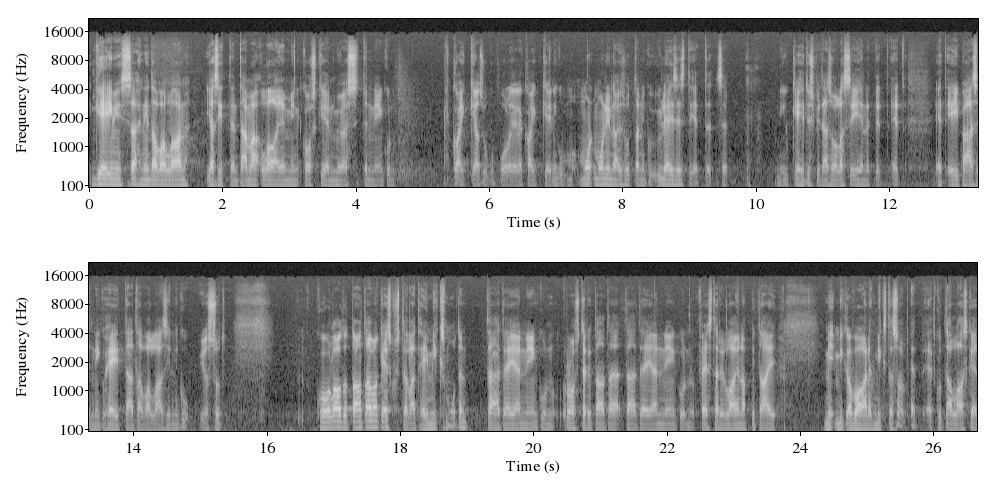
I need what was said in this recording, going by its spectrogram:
mm. gameissa, niin tavallaan, ja sitten tämä laajemmin koskien myös sitten niin kuin kaikkia sukupuolia ja kaikkea niin kuin moninaisuutta niin kuin yleisesti, että se niin kehitys pitäisi olla siihen, että et, et, et ei pääse niin kuin heittää tavallaan, siinä, niin kuin, jos sut koolautetaan tai vaan keskustellaan, että hei miksi muuten tämä teidän niin kuin, rosteri tai tämä teidän niin kuin, festarilainappi tai mikä vaan, että miksi tässä on, että et kun tämä laskee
